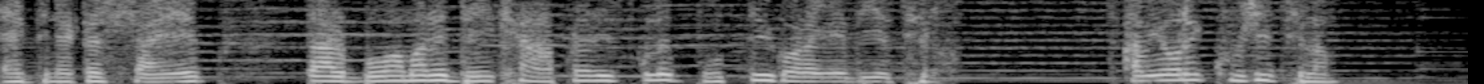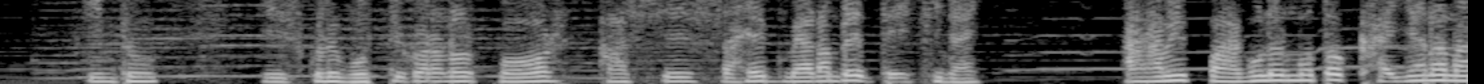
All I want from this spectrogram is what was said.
একদিন একটা সাহেব তার বউ আমারে দেখে আপনার স্কুলে ভর্তি করাইয়ে দিয়েছিল। আমি অনেক খুশি ছিলাম। কিন্তু স্কুলে ভর্তি করানোর পর আর সে সাহেব ম্যাডামরে দেখি নাই। আর আমি পাগলের মতো খাইয়া না না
